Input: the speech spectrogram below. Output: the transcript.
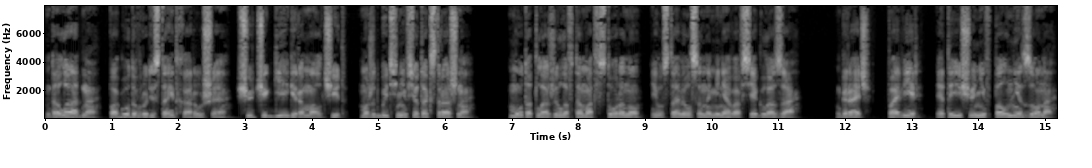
«Да ладно, погода вроде стоит хорошая, счетчик Гейгера молчит, может быть, не все так страшно?» Мут отложил автомат в сторону и уставился на меня во все глаза. «Грач, поверь, это еще не вполне зона,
